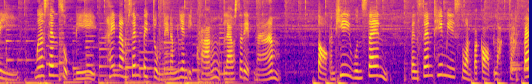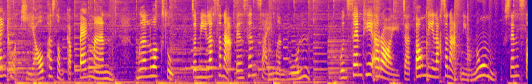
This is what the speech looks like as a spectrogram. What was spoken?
4. เมื่อเส้นสุกดี ให้นำเส้นไปจุ่มในน้ำเย็นอีกครั้งแล้วเสด็จน้ำ ต่อกันที่วุ้นเส้น เป็นเส้นที่มีส่วนประกอบหลักจากแป้งถั่วเขียวผสมกับแป้งมัน เมื่อลวกสุกจะมีลักษณะเป็นเส้นใสเหมือนวุ้น วุ้นเส้นที่อร่อยจะต้องมีลักษณะเหนียวนุ่ม เส้นใส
